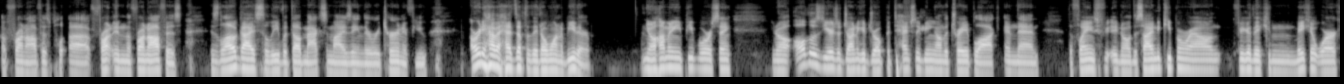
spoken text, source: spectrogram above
a front office uh front in the front office is allow guys to leave without maximizing their return if you already have a heads up that they don't want to be there. You know, how many people were saying, you know, all those years of Johnny Gaudreau potentially being on the trade block, and then the Flames, you know, deciding to keep him around, figure they can make it work.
